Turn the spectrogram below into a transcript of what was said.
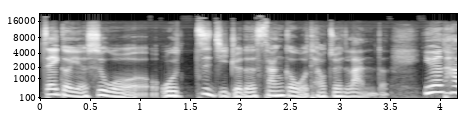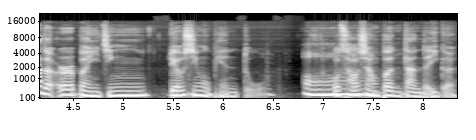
这个也是我我自己觉得三个我挑最烂的，因为它的 Urban 已经流行舞偏多哦，我超像笨蛋的一个人，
